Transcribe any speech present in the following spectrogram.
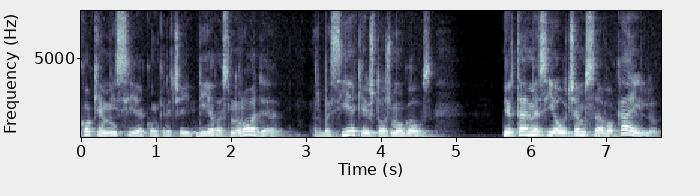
kokią misiją konkrečiai Dievas nurodė arba siekia iš to žmogaus. Ir tą mes jaučiam savo kailiu.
